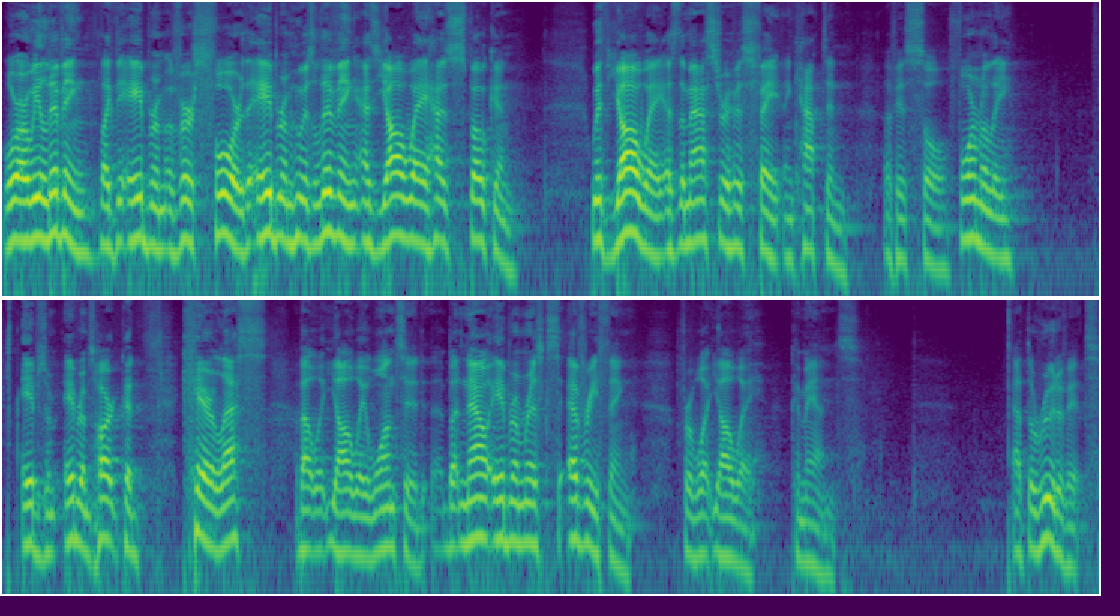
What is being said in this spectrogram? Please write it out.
Or are we living like the Abram of verse 4, the Abram who is living as Yahweh has spoken, with Yahweh as the master of his fate and captain of his soul? Formerly, Abram's heart could care less about what Yahweh wanted, but now Abram risks everything for what Yahweh commands at the root of it,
